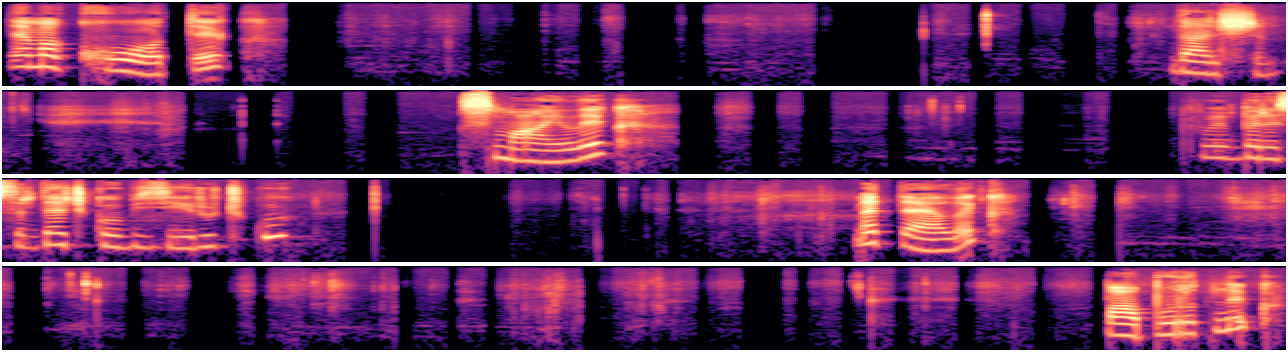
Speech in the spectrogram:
Тема котик. Дальше. Смайлик. Вибери сердечко об зірочку. Метелик. Папоротник.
